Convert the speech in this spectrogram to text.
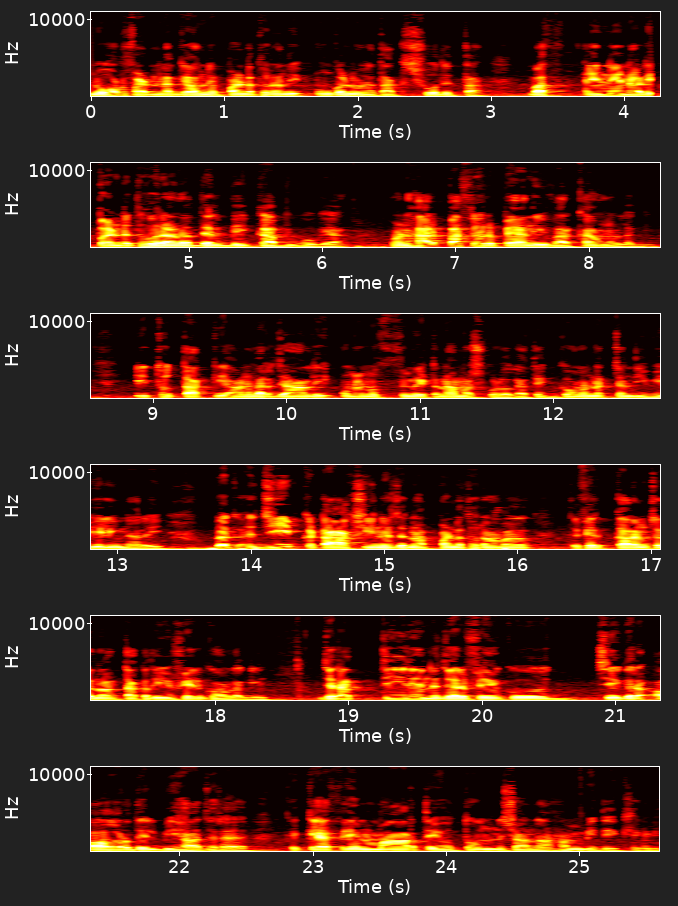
ਨੋਟ ਫੜਨ ਲੱਗਿਆ ਉਸਨੇ ਪੰਡਤ ਹੋਰਾਂ ਦੀ ਉਂਗਲ ਨੂੰ ਉਹਦੇ ਤੱਕ ਛੋ ਦਿੱਤਾ। ਬਸ ਇੰਨੇ ਨਾਲ ਹੀ ਪੰਡਤ ਹੋਰਾਂ ਦਾ ਦਿਲ ਬੇਕਾਬੂ ਹੋ ਗਿਆ। ਹੁਣ ਹਰ ਪਾਸੇ ਰੁਪਿਆਂ ਦੀ ਵਰਖਾ ਹੋਣ ਲੱਗੀ। ਇੱਥੋਂ ਤੱਕ ਕਿ ਅਨਵਰ ਜਾਣ ਲਈ ਉਹਨਾਂ ਨੂੰ ਸਮੇਟਣਾ ਮੁਸ਼ਕਲ ਹੋ ਗਿਆ ਤੇ ਗਾਉਣ ਨੱਚਣ ਦੀ ਵੇਲ ਹੀ ਨਾ ਰਹੀ। ਉਹ ਇੱਕ ਅਜੀਬ ਕਟਾਕਸ਼ੀ ਨਜ਼ਰ ਨਾਲ ਪੰਡਤ ਹੋਰਾਂ ਵੱਲ ਤੇ ਫਿਰ ਕਰਮਚੰਦ ਨਾਲ ਤੱਕਦੀ ਫਿਰ ਗਾਉਣ ਲੱਗੀ। ਜਰਾ ਤੀਰੇ ਨਜ਼ਰ ਫੇਂਕੋ, ਜਿਗਰ ਔਰ ਦਿਲ ਵੀ ਹਾਜ਼ਰ ਹੈ ਕਿ ਕੈਸੇ ਮਾਰਤੇ ਹੋ ਤੁਮ ਨਿਸ਼ਾਨਾ ਹਮ ਵੀ ਦੇਖेंगे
